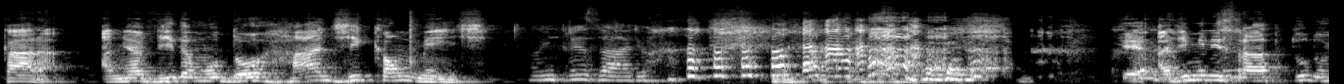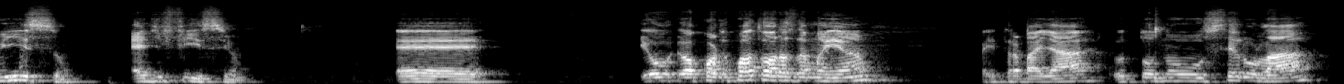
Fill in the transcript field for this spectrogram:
Cara, a minha vida mudou radicalmente. O empresário. Porque administrar tudo isso é difícil. É, eu, eu acordo 4 horas da manhã para ir trabalhar, eu tô no celular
